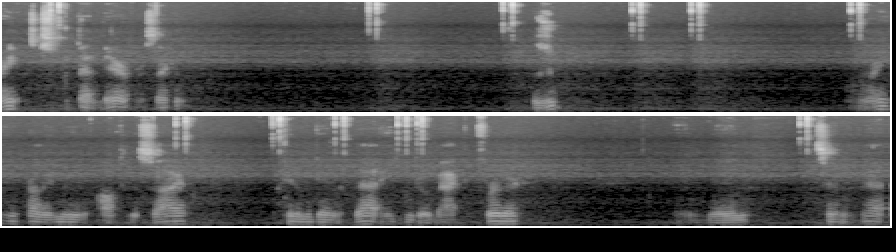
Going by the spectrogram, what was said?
Alright, let's just put that there for a second. Zoop. Alright, he probably move off to the side. Hit him again with that. He can go back further. And then send him with that.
